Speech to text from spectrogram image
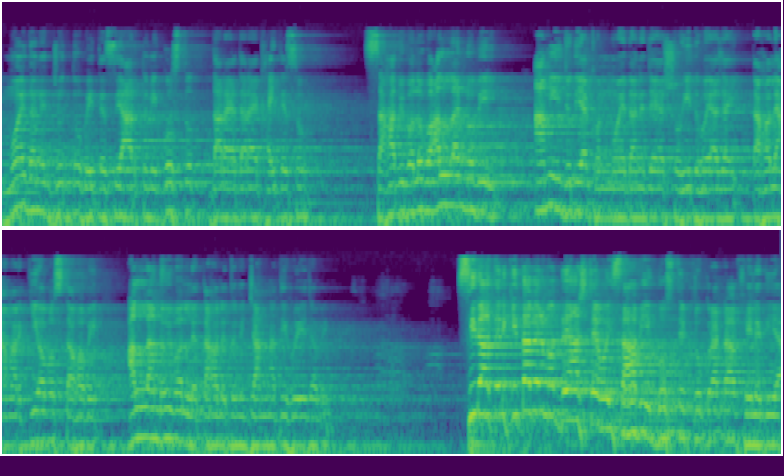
ময়দানে যুদ্ধ হইতেছে, আর তুমি গোস্ত দাঁড়ায় দাঁড়ায় খাইতেছ? সাহাবি বলো, গো আল্লাহ নবী, আমি যদি এখন ময়দানে যায় শহীদ হয়ে যাই, তাহলে আমার কি অবস্থা হবে? আল্লাহ নবী বললে, তাহলে তুমি জান্নাতি হয়ে যাবে। সিরাতের কিতাবের মধ্যে আসছে, ওই সাহাবি গোস্তের টুকরাটা ফেলে দিয়া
